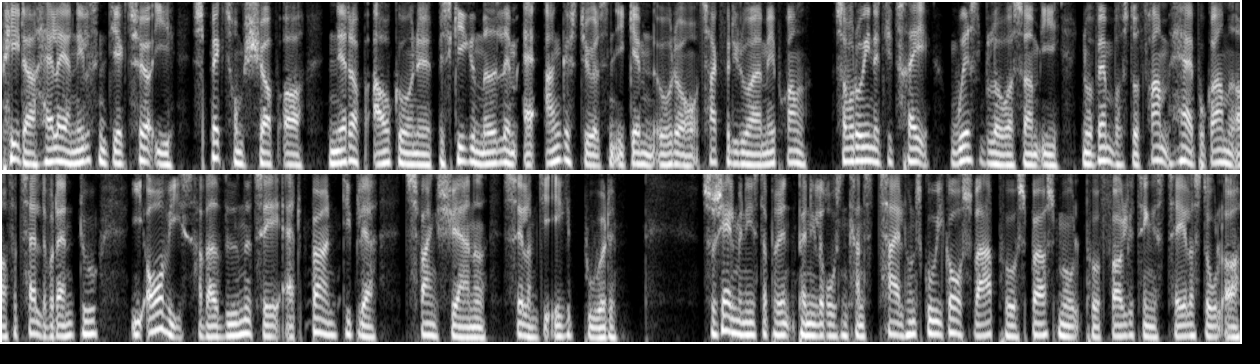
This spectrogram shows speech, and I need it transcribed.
Peter Hallager Nielsen, direktør i Spektrum Shop og netop afgående beskikket medlem af Ankestyrelsen igennem otte år. Tak fordi du er med i programmet. Så var du en af de tre whistleblower, som i november stod frem her i programmet og fortalte, hvordan du i årvis har været vidne til, at børn de bliver tvangsfjernet, selvom de ikke burde. Socialminister Pernille rosenkrantz teil hun skulle i går svare på spørgsmål på Folketingets talerstol, og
